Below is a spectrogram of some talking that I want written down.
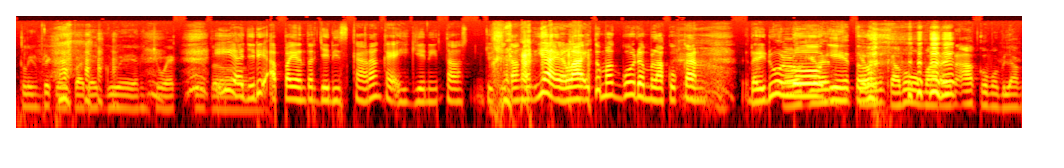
clean freak daripada gue yang cuek gitu. Iya, jadi apa yang terjadi sekarang kayak higienitas cuci tangan, ya elah itu mah gue udah melakukan dari Oh, dulu kirain- gitu. kirain kamu mau marahin aku mau bilang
